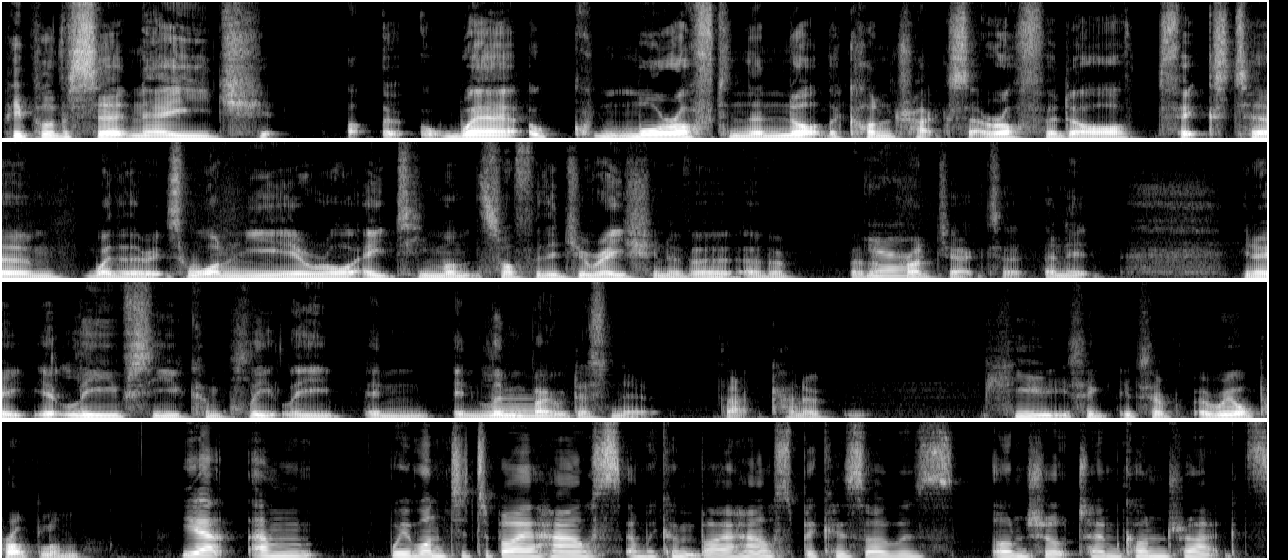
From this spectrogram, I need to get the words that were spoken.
people of a certain age, uh, where more often than not the contracts that are offered are fixed term, whether it's one year or eighteen months, off for the duration of a of a of yeah. a project, and it you know it leaves you completely in in limbo, mm. doesn't it? that kind of huge. It's a, it's a, a real problem. Yeah, um, we wanted to buy a house and we couldn't buy a house because I was on short term contracts.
